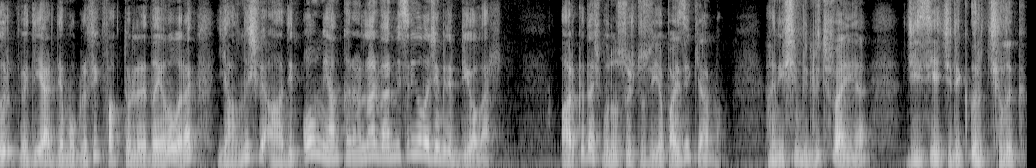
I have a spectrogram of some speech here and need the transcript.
ırk ve diğer demografik faktörlere dayalı olarak yanlış ve adil olmayan kararlar vermesine yol açabilir diyorlar. Arkadaş bunun suçlusu yapay zeka mı? Hani şimdi lütfen ya. Cinsiyetçilik, ırkçılık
